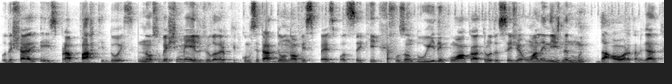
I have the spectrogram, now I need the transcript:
vou deixar isso para parte 2. Não subestime ele, viu galera? Porque como se trata de uma nova espécie, pode ser que a fusão do Iden com o Alcatraz seja um alienígena muito da hora, tá ligado?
